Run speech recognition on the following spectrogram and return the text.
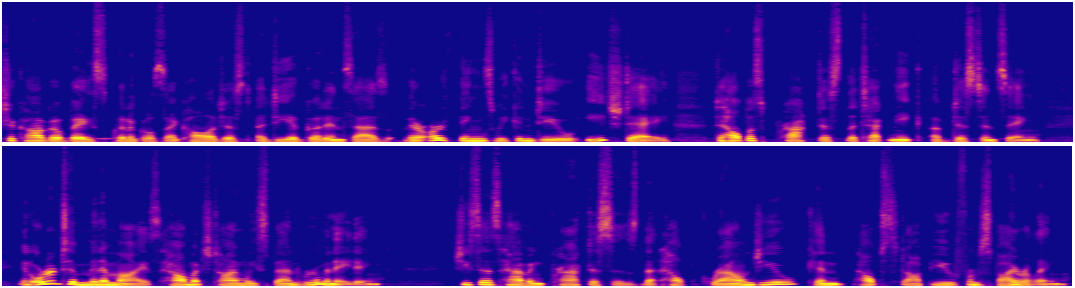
Chicago based clinical psychologist Adia Gooden says there are things we can do each day to help us practice the technique of distancing in order to minimize how much time we spend ruminating. She says having practices that help ground you can help stop you from spiraling.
